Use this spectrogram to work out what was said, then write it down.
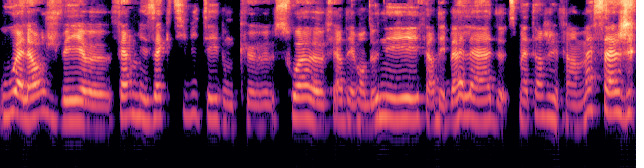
ou alors je vais euh, faire mes activités, donc euh, soit euh, faire des randonnées, faire des balades. Ce matin, j'ai fait un massage.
